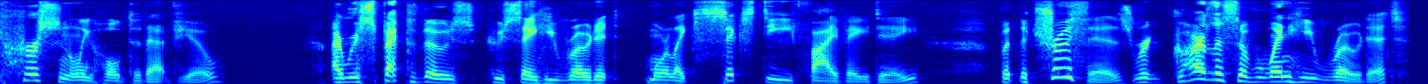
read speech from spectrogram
personally hold to that view. I respect those who say he wrote it more like 65 AD. But the truth is, regardless of when he wrote it,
